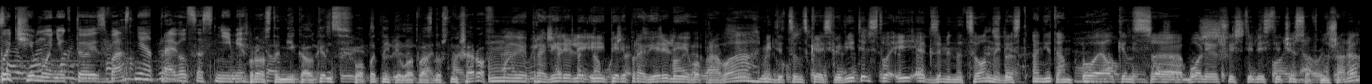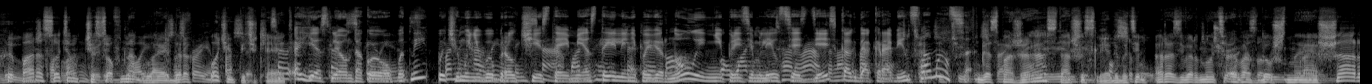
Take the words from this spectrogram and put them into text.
Почему никто из вас не отправился с ними? Просто Мик Алкинс — опытный пилот воздушных шаров. Мы проверили и перепроверили его права, медицинское свидетельство и экзаменационный лист. Они там. У Элкинса более 60 часов на шарах и пара сотен часов на глайдерах. Очень впечатляет. А Если он такой опытный, почему не выбрал чистое место или не повернул и не приземлился здесь, когда карабин сломался? Госпожа, старший следователь, развернуть воздушный шар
